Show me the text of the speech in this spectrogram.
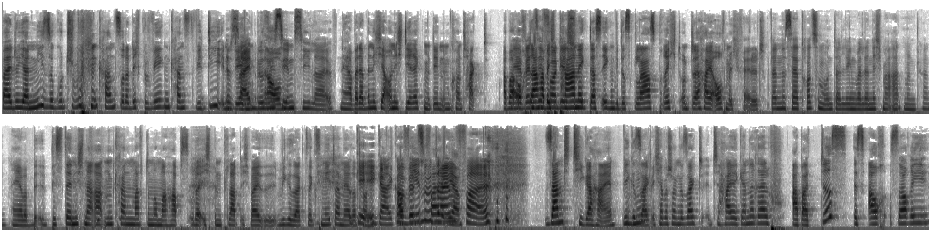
Weil du ja nie so gut schwimmen kannst oder dich bewegen kannst wie die in Es dem sei du Raum. siehst sie in Sea Life. Ja, aber da bin ich ja auch nicht direkt mit denen im Kontakt. Aber Ja, auch da habe ich Panik, dass irgendwie das Glas bricht und der Hai auf mich fällt. Dann ist er trotzdem unterlegen, weil er nicht mehr atmen kann. Naja, aber bis der nicht mehr atmen kann, macht er nochmal Haps. Oder ich bin platt. Ich weiß, wie gesagt, sechs Meter, mehrere Okay, Tonnen. egal. Kommen Auf jeden zu Fall, deinem ja. Fall. Sandtigerhai. Wie Mhm. gesagt, ich habe ja schon gesagt, Haie generell. Aber das ist auch, sorry,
